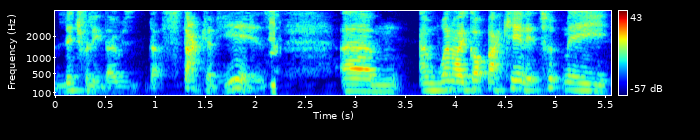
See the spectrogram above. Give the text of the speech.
literally those that stack of years. Um, and when I got back in, it took me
